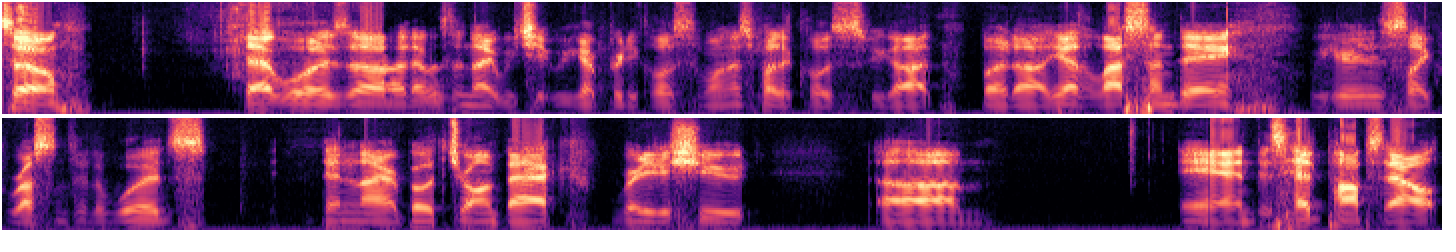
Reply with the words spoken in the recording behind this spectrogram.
So that was uh, that was the night we ch- we got pretty close to one. That's probably the closest we got. But uh, yeah, the last Sunday we hear this like rustling through the woods. Ben and I are both drawn back, ready to shoot, um, and this head pops out,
